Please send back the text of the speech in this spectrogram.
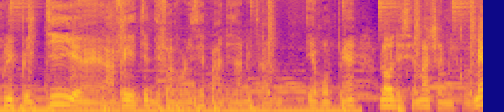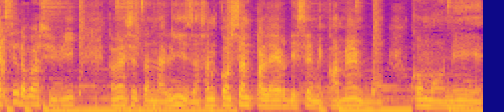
plus petits euh, avaient été défavorisés par des arbitres européens lors de ces matchs amicaux. Merci d'avoir suivi quand même cette analyse. Ça ne concerne pas la RDC, mais quand même, bon, comme on est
